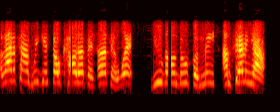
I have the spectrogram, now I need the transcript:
A lot of times we get so caught up in us and what you gonna do for me. I'm telling y'all,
